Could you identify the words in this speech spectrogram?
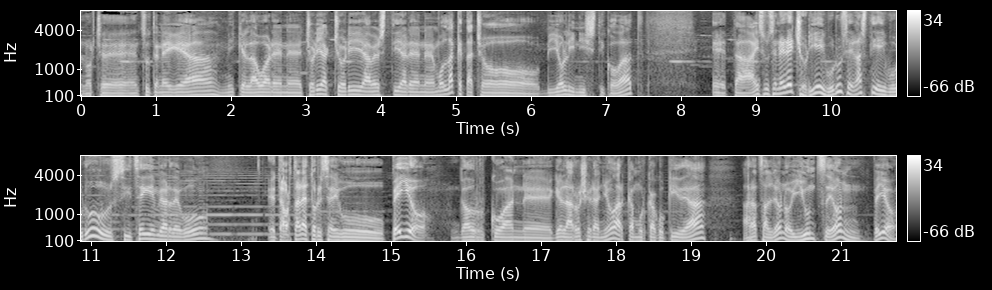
Bueno, hortxe entzuten geha, Mikel Lauaren e, txoriak txori abestiaren e, moldaketatxo biolinistiko bat. Eta hain zuzen ere txoriei buruz, egaztiei buruz, hitz egin behar dugu. Eta hortara etorri zaigu peio, gaurkoan e, gela arroxeraino, arkamurkako kidea, arratzaldeon, oiuntzeon, peio.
